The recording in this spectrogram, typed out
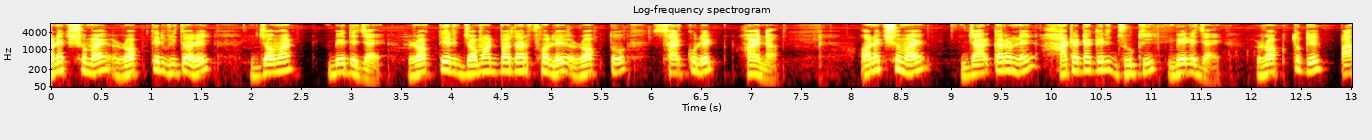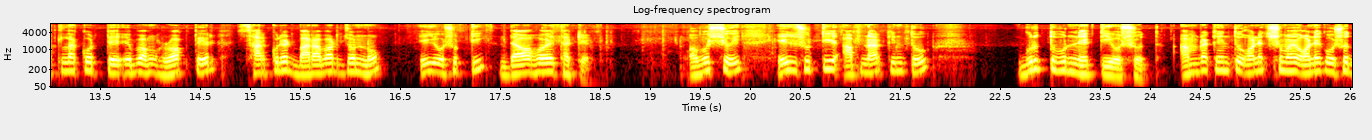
অনেক সময় রক্তের ভিতরে জমাট বেঁধে যায়। রক্তের জমাট বাঁধার ফলে রক্ত সার্কুলেট হয় না। অনেক সময় যার কারণে হার্ট অ্যাটাকের ঝুঁকি বেড়ে যায়। রক্তকে পাতলা করতে এবং রক্তের সার্কুলেট বাড়াবার জন্য এই ওষুধটি দেওয়া হয়ে থাকে। অবশ্যই এই ওষুধটি আপনার কিন্তু গুরুত্বপূর্ণ একটি ওষুধ। আমরা কিন্তু অনেক সময় অনেক ওষুধ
